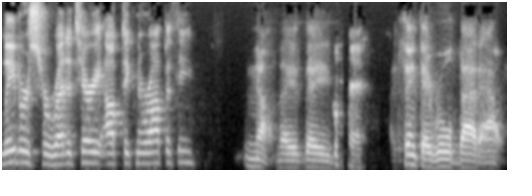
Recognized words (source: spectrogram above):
Leber's hereditary optic neuropathy? No, they they Okay. I think they ruled that out.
